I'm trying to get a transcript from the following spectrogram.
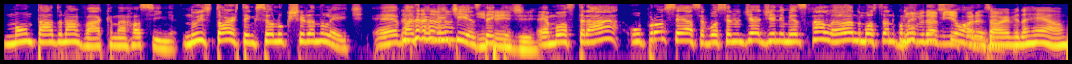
montado na vaca, na rocinha. No story tem que ser o Lucas tirando leite. É basicamente isso. Tem Entendi. que, é mostrar o processo. É você no dia a dia ele mesmo ralando, mostrando como Dúvida é que minha, funciona. por exemplo. Story vida real.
